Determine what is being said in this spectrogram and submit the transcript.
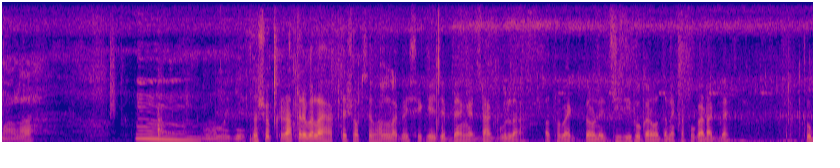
মাওলা। দর্শক রাতের বেলায় হাঁটতে সবচেয়ে ভালো লাগে কি এই যে ব্যাঙের ডাকগুলা অথবা এক ধরনের ঝিঝি পোকার মতন একটা পোকা ডাক দেয়। খুব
